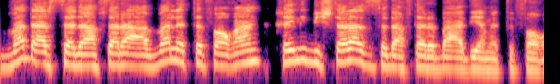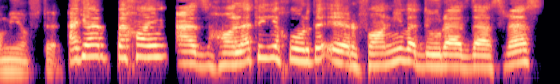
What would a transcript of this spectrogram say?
و در سه دفتر اول اتفاقا خیلی بیشتر از سه دفتر بعدی هم اتفاق میفته اگر بخوایم از حالت یه خورده عرفانی و دور از دسترس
